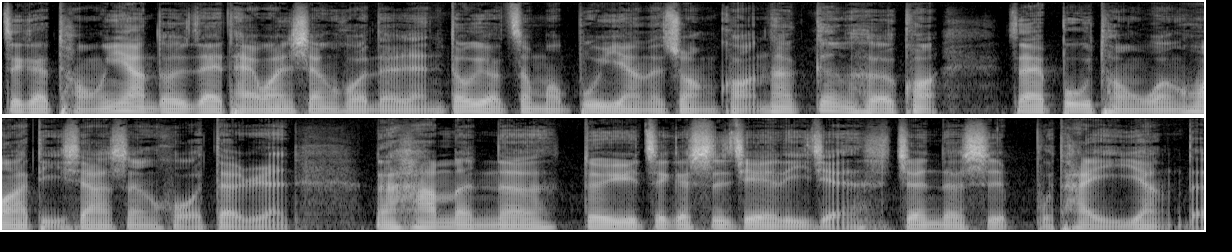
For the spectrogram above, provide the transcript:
这个同样都是在台湾生活的人都有这么不一样的状况，那更何况在不同文化底下生活的人，那他们呢对于这个世界理解真的是不太一样的。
